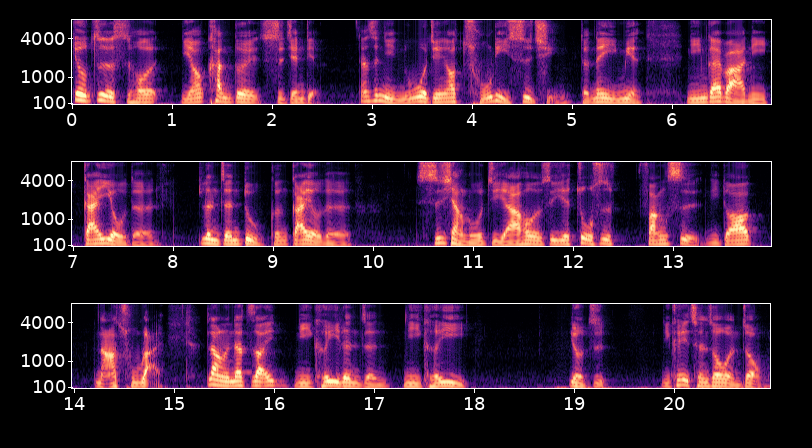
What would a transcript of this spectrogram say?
幼稚的时候你要看对时间点，但是你如果今天要处理事情的那一面，你应该把你该有的认真度跟该有的思想逻辑啊，或者是一些做事方式，你都要拿出来，让人家知道，诶、你可以认真，你可以幼稚，你可以成熟稳重，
